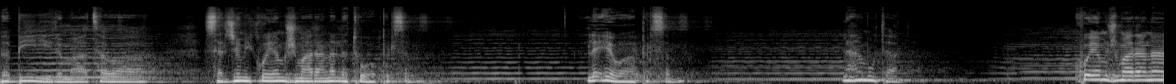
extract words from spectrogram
بە بیرم هاتەوە سەرجەمی کۆی ئەم ژمارانە لە تۆ ئەپرسم لە ئێوە ئەپرسم لە هەمووتان کۆی ئەم ژمارانە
